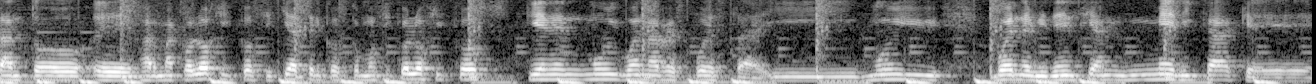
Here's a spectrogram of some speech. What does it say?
tanto eh, farmacológicos, psiquiátricos como psicológicos tienen muy buena respuesta y muy buena evidencia médica que,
